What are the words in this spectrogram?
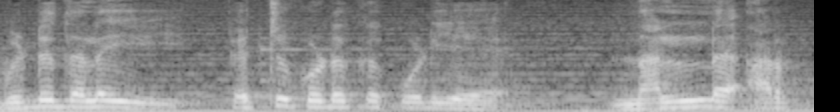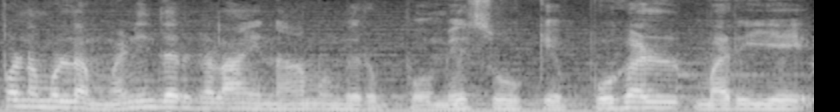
விடுதலை பெற்று கொடுக்கக்கூடிய நல்ல அர்ப்பணமுள்ள மனிதர்களாய் நாமும் இருப்போம். இயேசுவுக்கு புகழ் மரியே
